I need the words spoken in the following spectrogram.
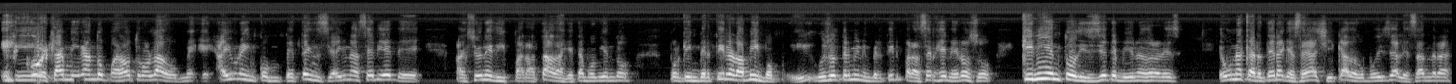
están mirando para otro lado. Eh, hay una incompetencia, hay una serie de acciones disparatadas que estamos viendo, porque invertir ahora mismo, y uso el término invertir para ser generoso, 517 millones de dólares en una carretera que se ha achicado, como dice Alessandra,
